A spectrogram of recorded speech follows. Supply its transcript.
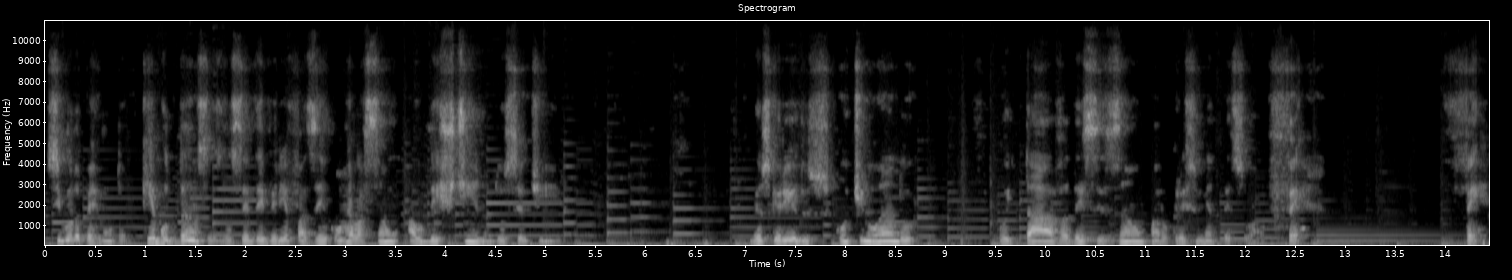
Segunda pergunta: que mudanças você deveria fazer com relação ao destino do seu dinheiro? Meus queridos, continuando, oitava decisão para o crescimento pessoal: fé. Fé.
